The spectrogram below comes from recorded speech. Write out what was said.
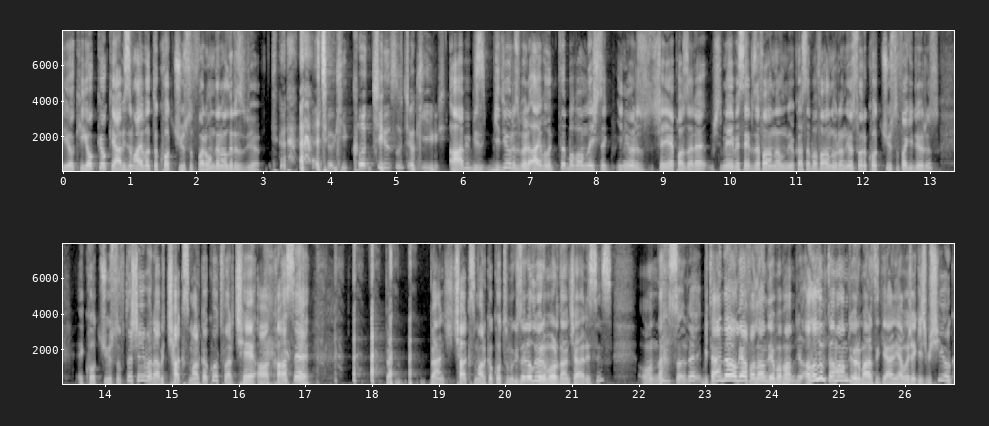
diyor ki yok yok ya bizim Ayvalık'ta Kotçu Yusuf var ondan alırız diyor. çok iyi. Kotçu Yusuf çok iyiymiş. Abi biz gidiyoruz böyle Ayvalık'ta babamla işte iniyoruz şeye pazara işte meyve sebze falan alınıyor. Kasaba falan uğranıyor. Sonra Kotçu Yusuf'a gidiyoruz. E Kotçu Yusuf'ta şey var abi. Çaks marka kot var. Ç-A-K-S. ben, ben Çaks marka kotumu güzel alıyorum oradan çaresiz. Ondan sonra bir tane daha al ya falan diyor babam diyor. Alalım tamam diyorum artık yani yapacak hiçbir şey yok.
